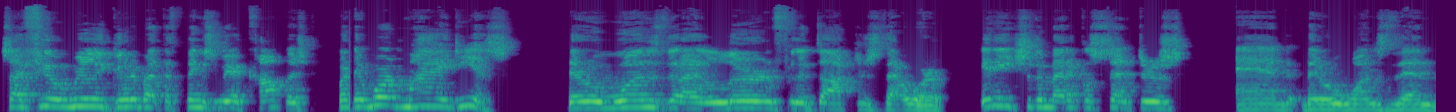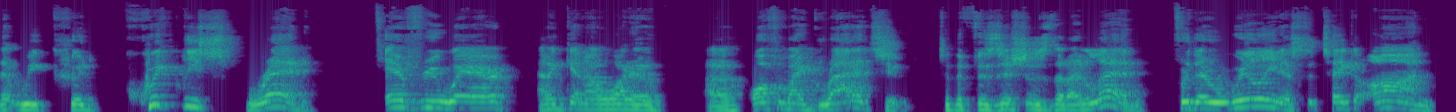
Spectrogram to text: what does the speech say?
So I feel really good about the things we accomplished, but they weren't my ideas. They were ones that I learned from the doctors that were in each of the medical centers. And they were ones then that we could quickly spread everywhere. And again, I want to uh, offer my gratitude to the physicians that I led for their willingness to take on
